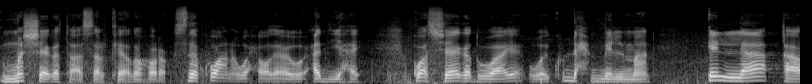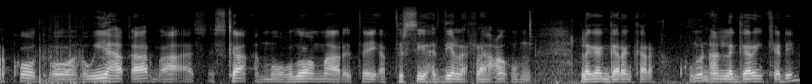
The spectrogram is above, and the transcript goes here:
ma sheegato asalkeeda hore. Sida kuwaana waxooda uu cad yahay. Kuwaas sheegad waaye way ku dhex milmaan. Ilaa qaarkood oo hawiyaha qaar baa iska muuqdo maaragtay abtirsiga haddii la raaco un laga garan kara. Kuman aan la garan karin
